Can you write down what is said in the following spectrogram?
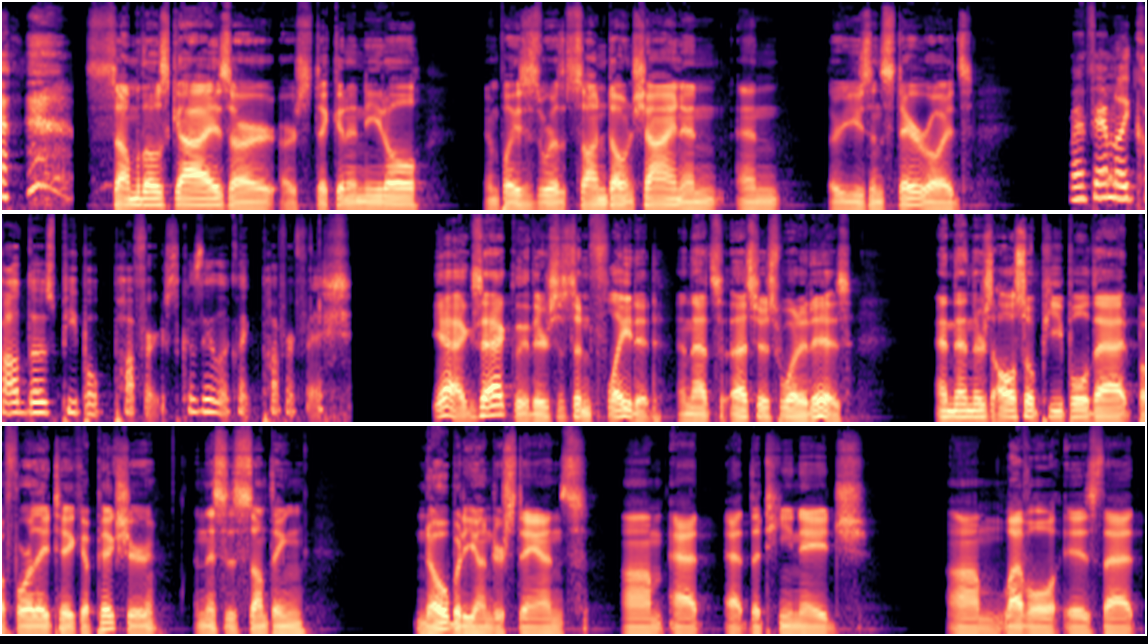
Some of those guys are are sticking a needle in places where the sun don't shine and and they're using steroids. My family called those people puffers because they look like pufferfish. Yeah, exactly. They're just inflated, and that's that's just what it is. And then there's also people that before they take a picture, and this is something nobody understands um, at at the teenage um, level, is that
